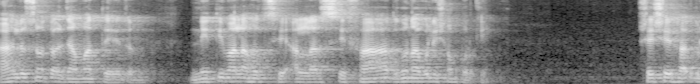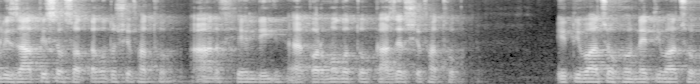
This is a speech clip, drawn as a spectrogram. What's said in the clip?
আহলুসনতল জামাতের নীতিমালা হচ্ছে আল্লাহর সিফাত গুণাবলী সম্পর্কে। সেই সেফাতগুলি জাতি সে সত্তাগত সেফাত হোক আর ফেলি হ্যাঁ, কর্মগত কাজের সেফাত হোক। ইতিবাচক হোক নেতিবাচক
